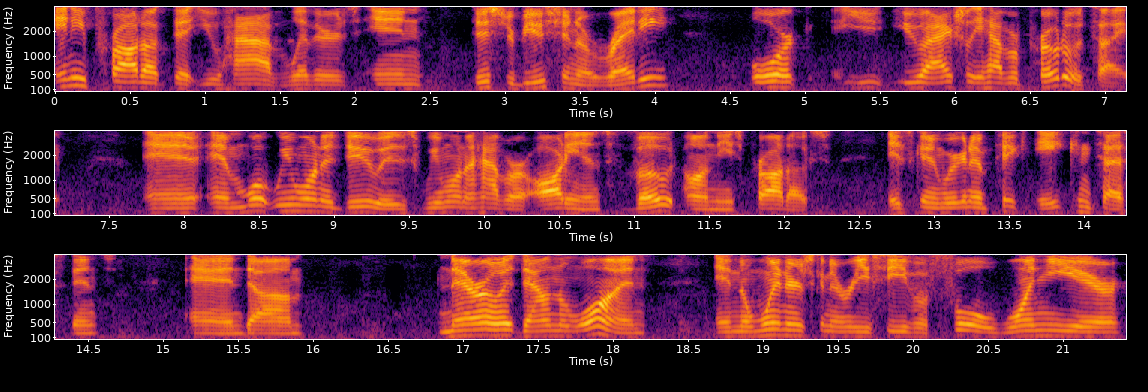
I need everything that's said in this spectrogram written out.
any product that you have, whether it's in distribution already or you, you actually have a prototype. And, and what we want to do is we want to have our audience vote on these products. It's going we're going to pick eight contestants and um, narrow it down to one, and the winner is going to receive a full one year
